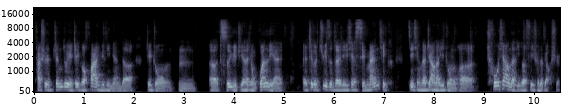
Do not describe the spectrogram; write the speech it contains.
它是针对这个话语里面的这种嗯呃词语之间的这种关联，呃这个句子的这些 semantic 进行的这样的一种呃抽象的一个 feature 的表示。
